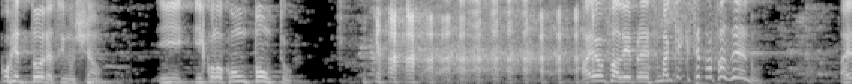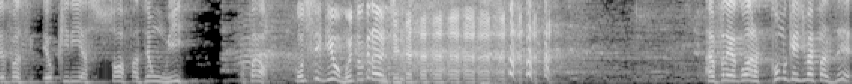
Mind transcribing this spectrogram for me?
corredor assim no chão e, e colocou um ponto. Aí eu falei para ele assim, mas o que, que você está fazendo? Aí ele falou assim, eu queria só fazer um i. Eu falei, ó, Conseguiu, muito grande. Aí eu falei, agora, como que a gente vai fazer?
